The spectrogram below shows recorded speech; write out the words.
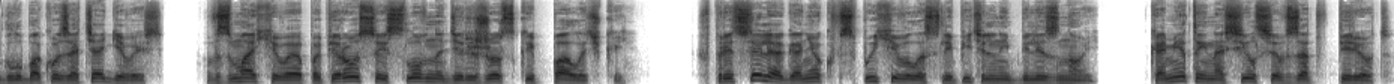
глубоко затягиваясь, взмахивая папиросой, словно дирижерской палочкой. В прицеле огонек вспыхивал ослепительной белизной. Кометой носился взад-вперед,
